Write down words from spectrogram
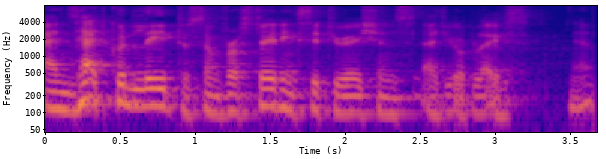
and that could lead to some frustrating situations at your place. Yeah?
